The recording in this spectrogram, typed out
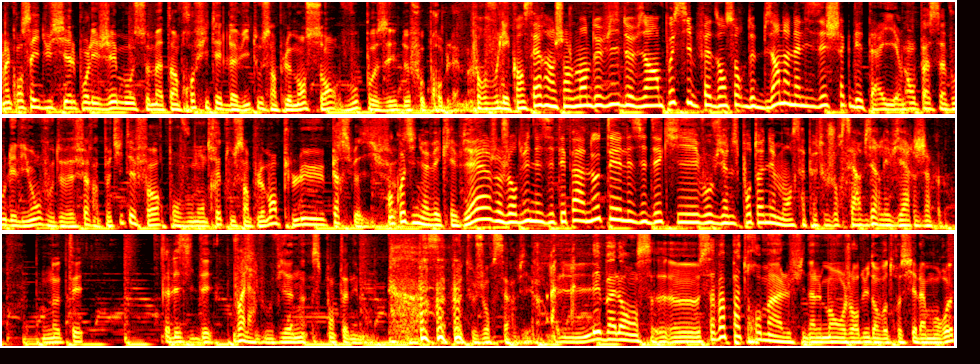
Un conseil du ciel pour les gémeaux ce matin, profitez de la vie tout simplement sans vous poser de faux problèmes. Pour vous les cancers, un changement de vie devient impossible. Faites en sorte de bien analyser chaque détail. On passe à vous les lions, vous devez faire un petit effort pour vous montrer tout simplement plus persuasif. On continue avec les vierges. Aujourd'hui, n'hésitez pas à noter les idées qui vous viennent spontanément. Ça peut toujours servir les vierges. Notez les idées Voilà. qui vous viennent spontanément. ça peut toujours servir. Les balances, euh, ça va pas trop mal finalement aujourd'hui dans votre ciel amoureux.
